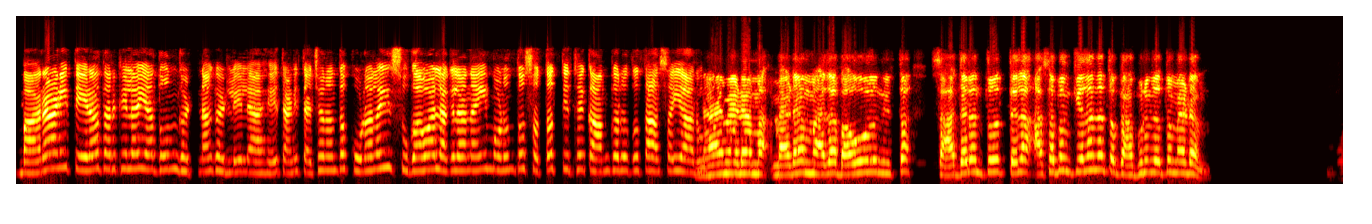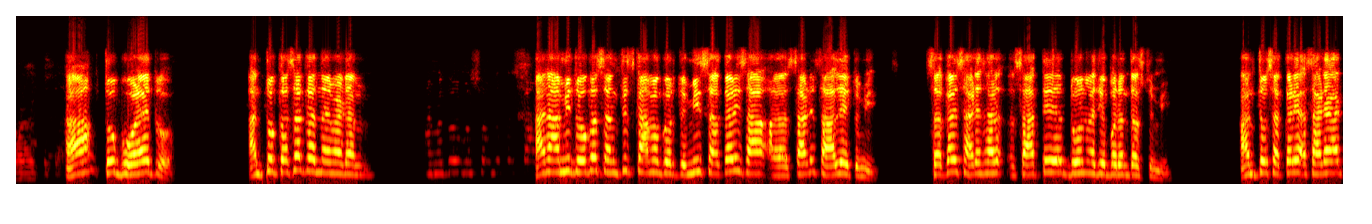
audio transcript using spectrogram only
बारा आणि तेरा तारखेला या दोन घटना घडलेल्या आहेत आणि त्याच्यानंतर कोणालाही सुगावा लागला नाही म्हणून तो सतत तिथे काम करत होता असाही आरोप. नाही मॅडम मॅडम माझा भाऊ नुसतं साधारण तो त्याला असं पण केलं ना तो घाबरून जातो मॅडम. हा तो भोळा आहे तो. आणि तो कसा करणार मॅडम? आणि आम्ही दोघं संगतीच कामं करतोय. मी सकाळी सहा साडेसहाला येतो मी. सकाळी साडेसहा सहा ते दोन वाजेपर्यंत असतो मी. आणि तो सकाळी साडेआठ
